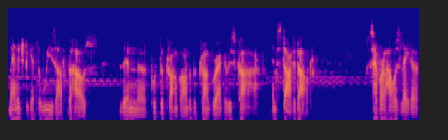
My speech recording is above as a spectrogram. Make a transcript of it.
managed to get Louise out of the house, then uh, put the trunk onto the trunk rack of his car and started out. Several hours later,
